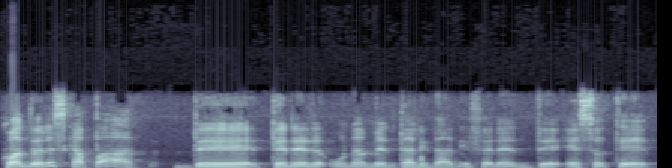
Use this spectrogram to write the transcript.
cuando eres capaz de tener una mentalidad diferente, eso te,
